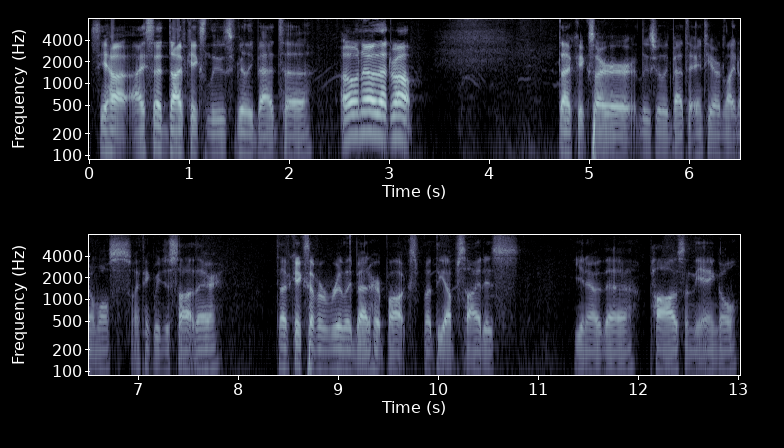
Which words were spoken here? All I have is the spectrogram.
See how I said dive kicks lose really bad to... Oh no, that drop! Dive kicks are lose really bad to anti-air light normals. I think we just saw it there. Dive kicks have a really bad hurt box, but the upside is, you know, the pause and the angle.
